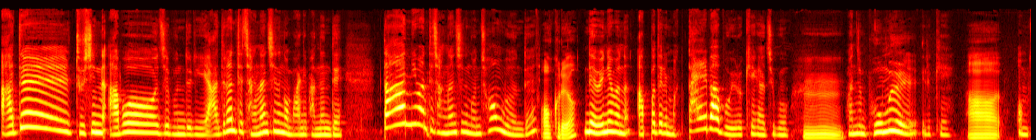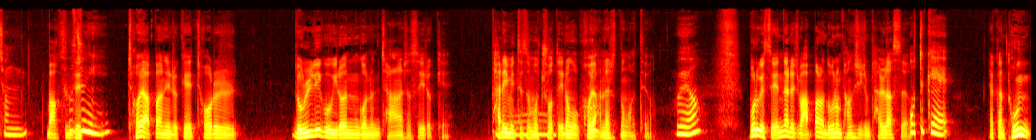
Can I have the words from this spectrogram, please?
아들 두신 아버지 분들이 아들한테 장난치는 건 많이 봤는데 따님한테 장난치는 건 처음 보는데. 어, 그래요? 근데 왜냐면 아빠들은 막 딸바보 이렇게 해가지고 음. 완전 보물 이렇게 아, 엄청 막 소중히. 저희 아빠는 이렇게 저를 놀리고 이런 거는 잘 안 하셨어요, 이렇게. 다리 밑에서 뭐 주웠다 이런 거 거의 안 하셨던 것 같아요. 왜요? 모르겠어요. 옛날에 좀 아빠랑 노는 방식이 좀 달랐어요. 어떻게 약간 돈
